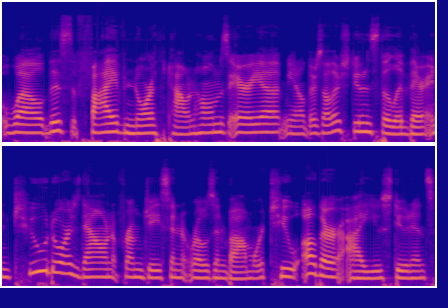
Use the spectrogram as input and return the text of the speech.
Well, this five North Townhomes area, you know, there's other students that live there, and two doors down from Jason Rosenbaum were two other IU students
